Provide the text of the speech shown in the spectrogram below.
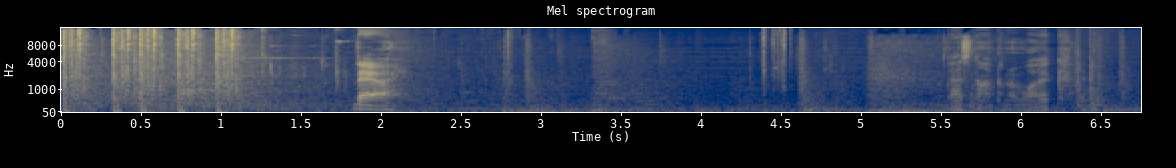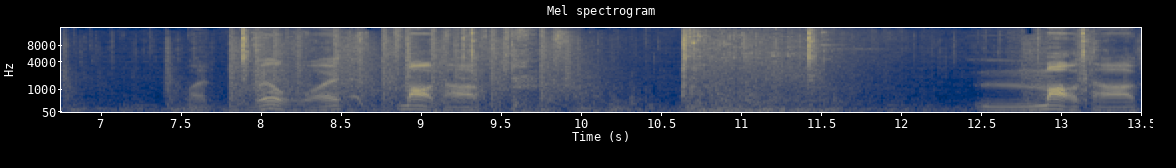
Eh? There. That's not gonna work. What will work? Molotov. Molotov.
